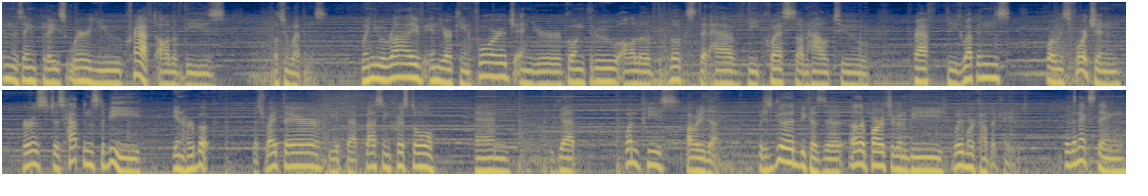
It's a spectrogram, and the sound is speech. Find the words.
in the same place where you craft all of these ultimate weapons. When you arrive in the Arcane Forge and you're going through all of the books that have the quests on how to craft these weapons, for Miss Fortune, hers just happens to be in her book. Just right there, you get that blasting crystal, and you've got one piece already done. Which is good because the other parts are going to be way more complicated. For the next thing,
